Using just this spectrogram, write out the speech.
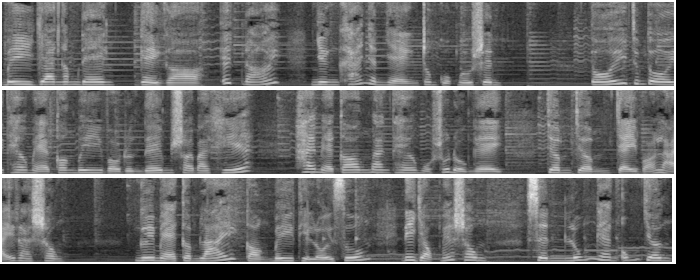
Bi da ngâm đen, gầy gò, ít nói nhưng khá nhanh nhẹn trong cuộc mưu sinh. Tối chúng tôi theo mẹ con Bi vào rừng đêm soi ba khía. Hai mẹ con mang theo một số đồ nghề, chậm chậm chạy vỏ lãi ra sông. Người mẹ cầm lái, còn Bi thì lội xuống, đi dọc mé sông, xin lúng ngang ống chân.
